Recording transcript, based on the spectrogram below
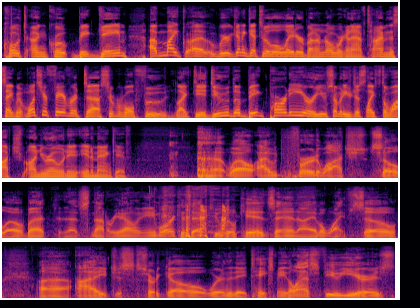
quote unquote big game. Uh, Mike, uh, we're going to get to a little later, but I don't know we're going to have time in the segment. What's your favorite Super Bowl food? Like, do you do the big party, or are you somebody who just likes to watch on your own in, in a man cave? well, I would prefer to watch solo, but that's not a reality anymore because I have two little kids and I have a wife. So uh, I just sort of go where the day takes me. The last few years,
